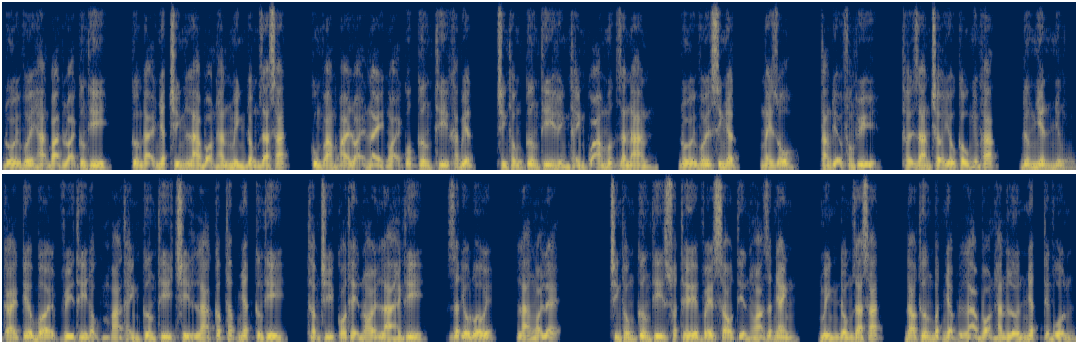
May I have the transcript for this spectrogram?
đối với hạn bạt loại cương thi, cường đại nhất chính là bọn hắn mình đồng ra sát, cùng vạm hai loại này ngoại quốc cương thi khác biệt, chính thống cương thi hình thành quá mức gian nan, đối với sinh nhật, ngày rỗ, táng địa phong thủy, thời gian chờ yêu cầu nghiêm khắc, đương nhiên những cái kia bởi vì thi độc mà thành cương thi chỉ là cấp thấp nhất cương thi, thậm chí có thể nói là hành thi, rất yếu đuối, là ngoại lệ. Chính thống cương thi xuất thế về sau tiến hóa rất nhanh, mình đồng ra sát đau thương bất nhập là bọn hắn lớn nhất tiền vốn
